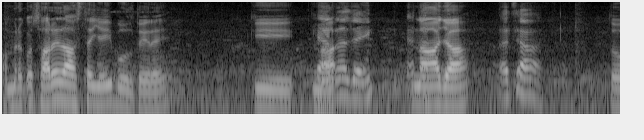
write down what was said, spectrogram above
और मेरे को सारे रास्ते यही बोलते रहे कि ना ना, ना जा। अच्छा। तो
